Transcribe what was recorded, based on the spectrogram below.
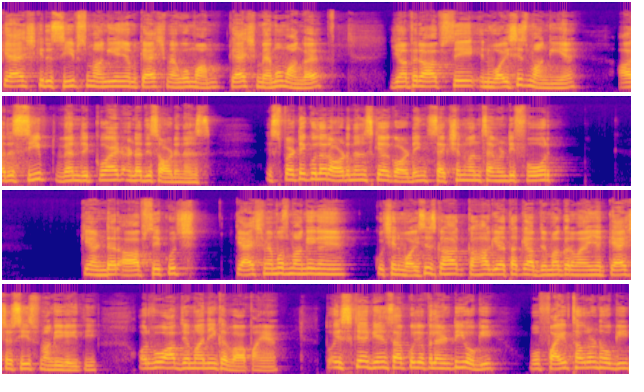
कैश की रिसीप्ट मांगी है, या कैश मेमो मांग कैश मेमो मांगा है, या फिर आपसे इन्वाइसेस मांगी हैं or received when required under this ordinance इस पर्टिकुलर ऑर्डिनेंस के अकॉर्डिंग सेक्शन 174 के अंडर आपसे कुछ कैश मेमोज मांगे गए हैं। कुछ इन्वाइसिस कहा कहा गया था कि आप जमा करवाएँ या कैश रिसीव्स मांगी गई थी और वो आप जमा नहीं करवा पाए हैं। तो इसके अगेंस्ट आपको जो पेनल्टी होगी, वो फाइव थाउज़ेंड होगी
